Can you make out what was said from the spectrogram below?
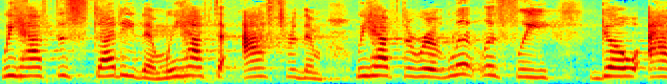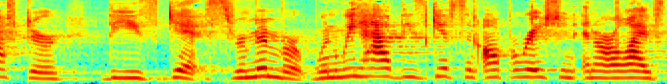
We have to study them. We have to ask for them. We have to relentlessly go after these gifts. Remember, when we have these gifts in operation in our lives,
